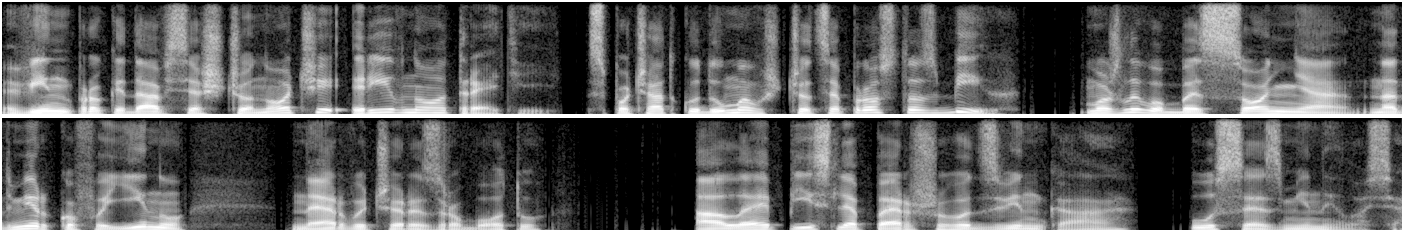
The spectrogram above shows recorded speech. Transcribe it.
Він прокидався щоночі рівно о третій. Спочатку думав, що це просто збіг. Можливо, безсоння, надмір кофеїну, нерви через роботу. Але після першого дзвінка усе змінилося.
